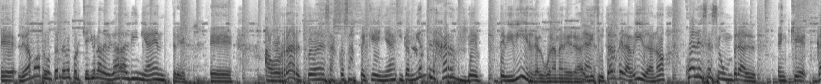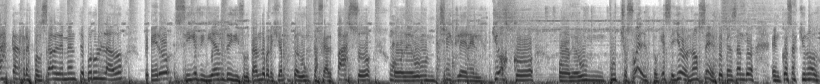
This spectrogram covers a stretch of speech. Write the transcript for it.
Eh, le vamos a preguntar también por qué hay una delgada línea entre eh, ahorrar todas esas cosas pequeñas y también dejar de, vivir de alguna manera y disfrutar de la vida, ¿no? ¿Cuál es ese umbral en que gastas responsablemente por un lado, pero sigues viviendo y disfrutando, por ejemplo, de un café al paso o de un chicle en el kiosco o de un pucho suelto, qué sé yo, no sé, estoy pensando en cosas que uno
